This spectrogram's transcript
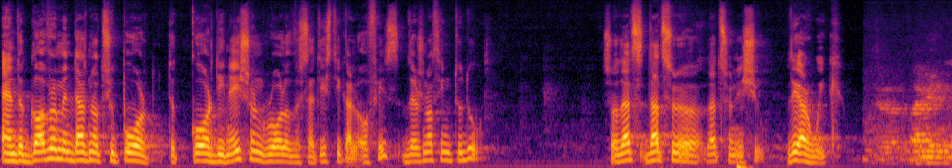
and the government does not support the coordination role of the statistical office, there's nothing to do. So that's, that's, a, that's an issue. They are weak. I mean,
